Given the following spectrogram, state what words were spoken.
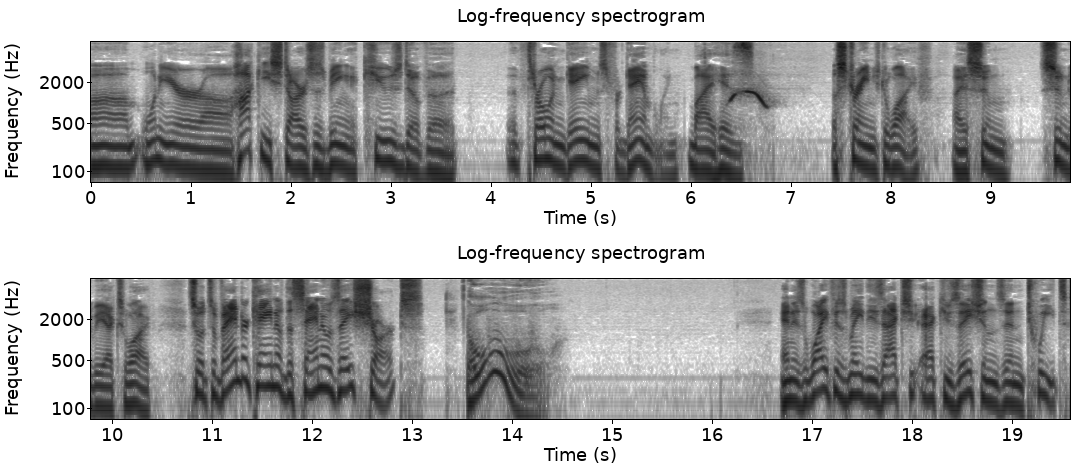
Um, one of your uh, hockey stars is being accused of uh, throwing games for gambling by his estranged wife. I assume soon to be ex wife. So it's Evander Kane of the San Jose Sharks. Ooh. And his wife has made these accusations in tweets.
